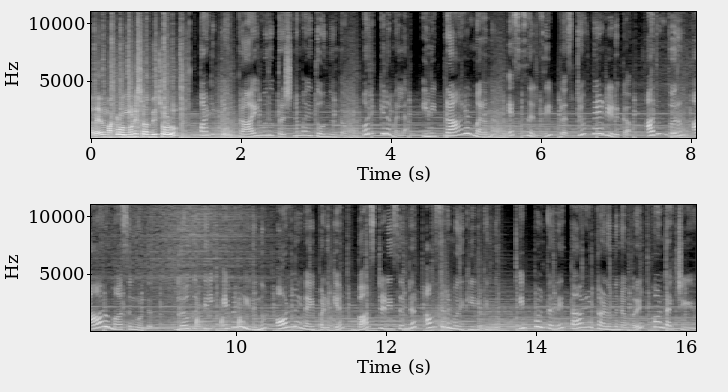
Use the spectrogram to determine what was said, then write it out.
അതായത് മക്കൾ ഒന്നുകൂടി ശ്രദ്ധിച്ചോളൂ. പഠിക്കാൻ പ്രായം ഒരു പ്രശ്നമായി തോന്നുന്നുണ്ടോ? ഒരിക്കലുമല്ല. ഇനി പ്രായം മറന്ന് S S L C plus two നേടിയെടുക്കാം. അതും വെറും ആറു മാസം കൊണ്ട്. ലോകത്തിൽ എവിടെ ഇരുന്നും ഓൺലൈനായി പഠിക്കാൻ ബാസ് സ്റ്റഡി സെന്റർ അവസരമൊരുക്കിയിരിക്കുന്നു. ഇപ്പോൾ തന്നെ താഴെ കാണുന്ന നമ്പറിൽ കോൺടാക്ട് ചെയ്യൂ.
